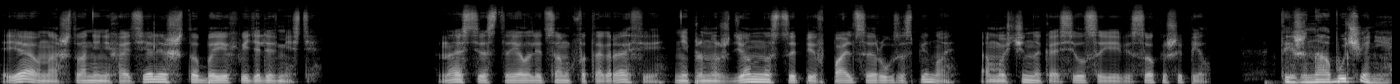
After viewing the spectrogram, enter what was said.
Явно, что они не хотели, чтобы их видели вместе. Настя стояла лицом к фотографии, непринужденно сцепив пальцы рук за спиной, а мужчина косился ей висок и шипел. «Ты же на обучении.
